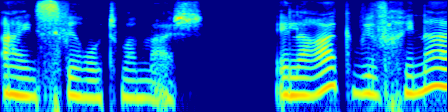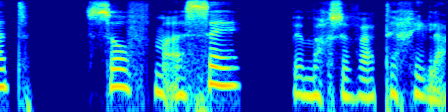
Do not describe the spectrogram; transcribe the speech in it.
עין ספירות ממש, אלא רק בבחינת סוף מעשה במחשבה תחילה.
